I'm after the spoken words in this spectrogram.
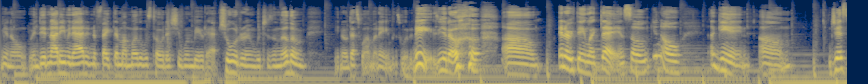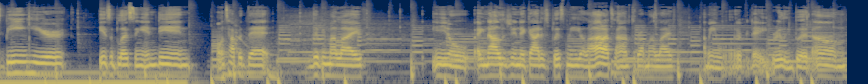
you know, and did not even add in the fact that my mother was told that she wouldn't be able to have children, which is another you know that's why my name is what it is you know um, and everything like that and so you know again um, just being here is a blessing and then on top of that living my life you know acknowledging that god has blessed me a lot of times throughout my life. I mean well, every day really but um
